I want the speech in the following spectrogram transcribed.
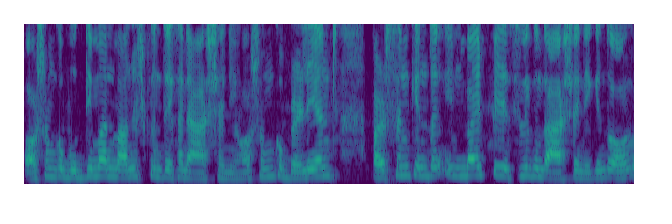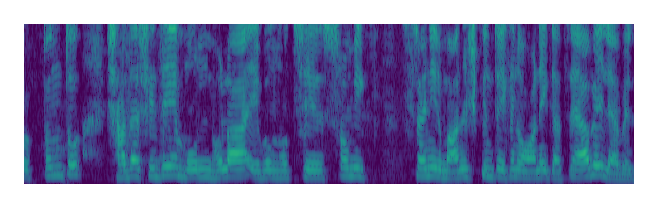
অসংখ্য বুদ্ধিমান মানুষ কিন্তু এখানে আসেনি। অসংখ্য ব্রিলিয়ান্ট পার্সন কিন্তু ইনভাইট পেয়েছিল কিন্তু আসেনি। কিন্তু অত্যন্ত সাদাসিধে মন ভোলা এবং হচ্ছে শ্রমিক শ্রেণির মানুষ কিন্তু এখানে অনেক আছে অ্যাভেলেবেল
